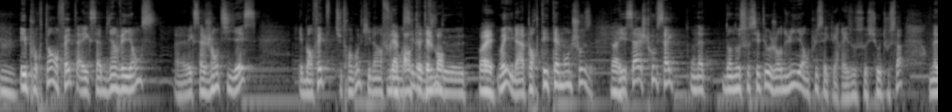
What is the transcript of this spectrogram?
Hmm. et pourtant en fait avec sa bienveillance, euh, avec sa gentillesse, et ben en fait tu te rends compte qu'il a influencé la vie tellement. de Ouais. Ouais, il a apporté tellement de choses. Ouais. Et ça, je trouve, ça qu'on a dans nos sociétés aujourd'hui, en plus avec les réseaux sociaux, tout ça, on a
